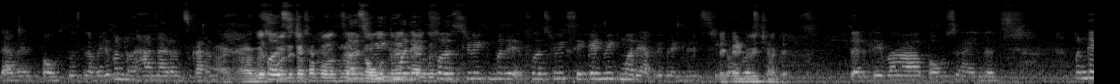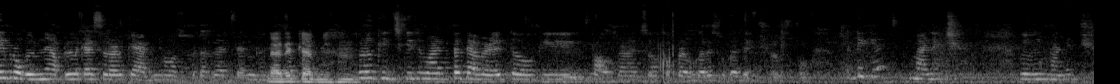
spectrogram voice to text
त्यावेळेस पाऊस नसला पाहिजे पण राहणारच. कारण कसा पाऊस? फर्स्ट वीकमध्ये ऑगस्ट. फर्स्ट वीकमध्ये फर्स्ट वीक सेकंड वीकमध्ये आपली प्रेग्नन्सी सेकंड वीकमध्ये तर तेव्हा पाऊस राहीलच. पण काही प्रॉब्लेम नाही. आपल्याला काय सरळ कॅबने हॉस्पिटल जायचं. थोडं किचकिच वाटतं त्या वेळेत अं, की पावसाळ्याचं कपडे वगैरे सुद्धा द्यायचे असतो पण ठीक आहे. मॅनेज वी विल मॅनेज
